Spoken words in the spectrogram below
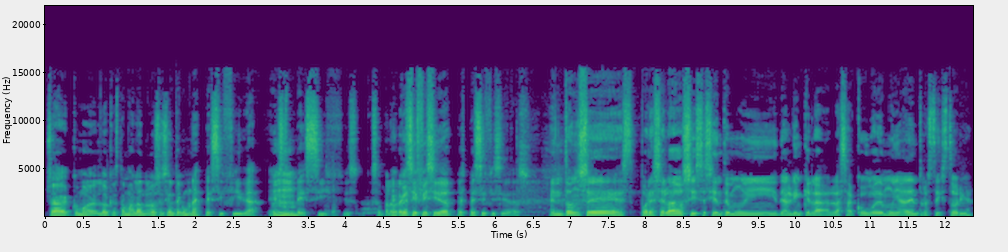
O sea, como lo que estamos hablando, ¿no? Se siente como una especificidad. Esa palabra Especificidad. Especificidad. eso. Entonces, por ese lado sí se siente muy de alguien que la, la sacó de muy adentro esta historia.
